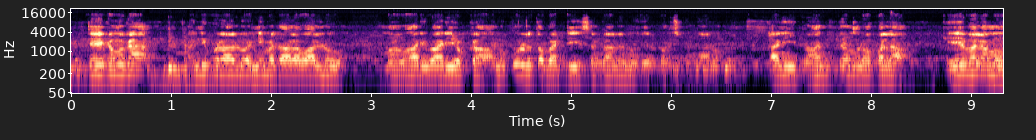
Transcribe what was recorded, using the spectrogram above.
ప్రత్యేకముగా అన్ని కులాలు అన్ని మతాల వాళ్ళు మా వారి వారి యొక్క అనుకూలత బట్టి సంఘాలను ఏర్పరచుకున్నారు. కానీ ఈ ప్రాంతం లోపల కేవలము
